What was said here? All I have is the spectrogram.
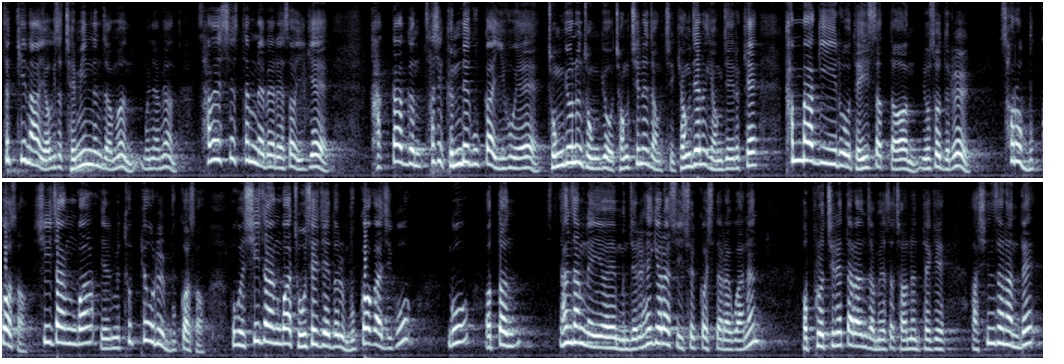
특히나 여기서 재미있는 점은 뭐냐면 사회 시스템 레벨에서 이게 각각은 사실 근대 국가 이후에 종교는 종교, 정치는 정치, 경제는 경제 이렇게 칸막이로 돼 있었던 요소들을 서로 묶어서 시장과 예를 들면 투표를 묶어서 혹은 시장과 조세 제도를 묶어 가지고 뭐 어떤 현상 layer의 문제를 해결할 수 있을 것이다라고 하는 approach를 했다라는 점에서 저는 되게 아 신선한데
